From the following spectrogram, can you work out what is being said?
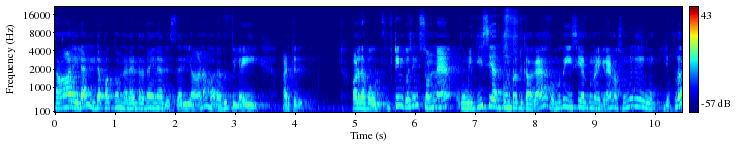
சாலையில் இடப்பக்கம் நடன்றதான் என்னது? சரியான மரபு பிழை. அடுத்தது. அவ்வளோதான்ப்பா ஒரு ஃபிஃப்டீன் கொஸ்டின் சொன்னேன். உங்களுக்கு ஈஸியாக இருக்குன்றதுக்காக ரொம்பவே ஈஸியாக இருக்கும்னு நினைக்கிறேன். நான் சொன்னது எவ்வளோ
